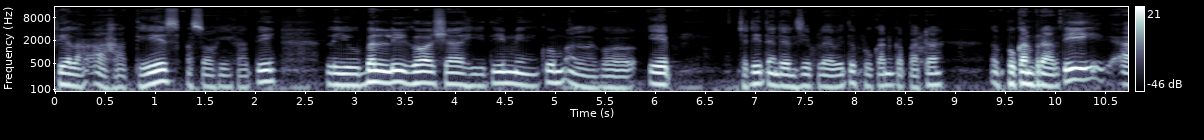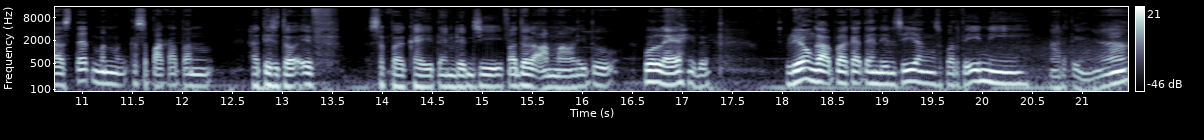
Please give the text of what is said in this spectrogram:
fil ahadis as-sahihati liyuballigha syahidi minkum al-ghaib. Jadi tendensi beliau itu bukan kepada bukan berarti uh, statement kesepakatan hadis doif sebagai tendensi fadl amal itu boleh gitu. Beliau nggak pakai tendensi yang seperti ini. Artinya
